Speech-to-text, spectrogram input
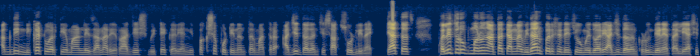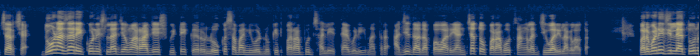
अगदी निकटवर्तीय मानले जाणारे राजेश विटेकर यांनी पक्षपोटीनंतर मात्र अजितदादांची साथ सोडली नाही. त्यातच फलितरूप म्हणून आता त्यांना विधान परिषदेची उमेदवारी अजितदादांकडून देण्यात आली अशी चर्चा आहे. दोन हजार एकोणीसला जेव्हा राजेश विटेकर लोकसभा निवडणुकीत पराभूत झाले त्यावेळी मात्र अजितदादा पवार यांच्या तो पराभव चांगला जिवारी लागला होता. परभणी जिल्ह्यातून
